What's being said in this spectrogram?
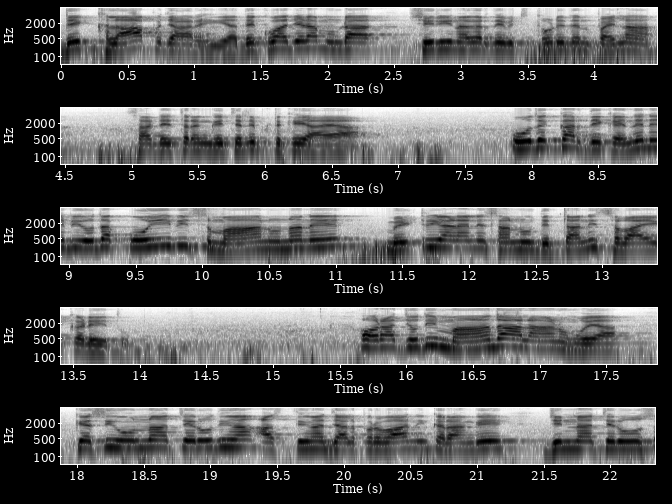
ਦੇ ਖਿਲਾਫ ਜਾ ਰਹੀ ਆ। ਦੇਖੋ ਆ ਜਿਹੜਾ ਮੁੰਡਾ ਸ਼੍ਰੀਨਗਰ ਦੇ ਵਿੱਚ ਥੋੜੇ ਦਿਨ ਪਹਿਲਾਂ ਸਾਡੇ ਤਿਰੰਗੇ 'ਚ ਲਿਪਟ ਕੇ ਆਇਆ। ਉਹਦੇ ਘਰ ਦੇ ਕਹਿੰਦੇ ਨੇ ਵੀ ਉਹਦਾ ਕੋਈ ਵੀ ਸਮਾਨ ਉਹਨਾਂ ਨੇ, ਮਿਲਟਰੀ ਵਾਲਿਆਂ ਨੇ ਸਾਨੂੰ ਦਿੱਤਾ ਨਹੀਂ ਸਵਾਏ ਕੜੇ ਤੋਂ। ਔਰ ਅੱਜ ਉਹਦੀ ਮਾਂ ਦਾ ਐਲਾਨ ਹੋਇਆ ਕਿ ਅਸੀਂ ਉਹਨਾਂ ਚਿਰ ਉਹਦੀਆਂ ਅਸਥੀਆਂ ਜਲ ਪ੍ਰਵਾਹ ਨਹੀਂ ਕਰਾਂਗੇ, ਜਿੰਨਾ ਚਿਰ ਉਸ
